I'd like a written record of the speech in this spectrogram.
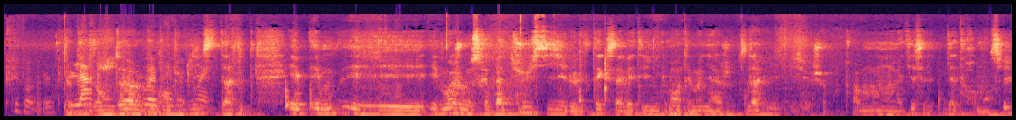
plus, le plus, vendeur, le plus grand public. Et, et, et, moi, je me serais battu si le texte avait été uniquement un témoignage. C'est-à-dire que mon métier, c'est d'être romancier.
